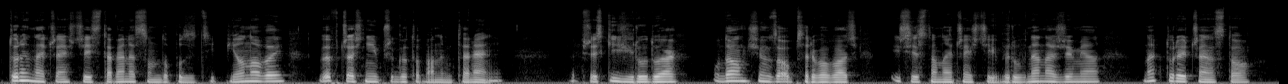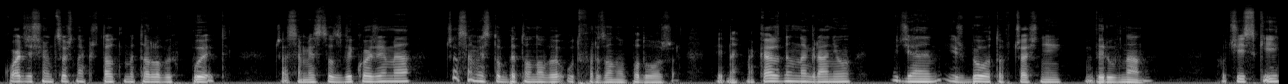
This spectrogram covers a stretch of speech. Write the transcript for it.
które najczęściej stawiane są do pozycji pionowej we wcześniej przygotowanym terenie. We wszystkich źródłach udało mi się zaobserwować, iż jest to najczęściej wyrównana ziemia, na której często kładzie się coś na kształt metalowych płyt. Czasem jest to zwykła ziemia, czasem jest to betonowe utwardzone podłoże. Jednak na każdym nagraniu widziałem, iż było to wcześniej wyrównane. Pociski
